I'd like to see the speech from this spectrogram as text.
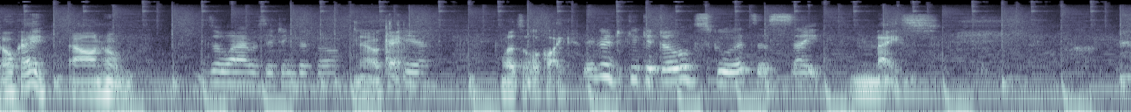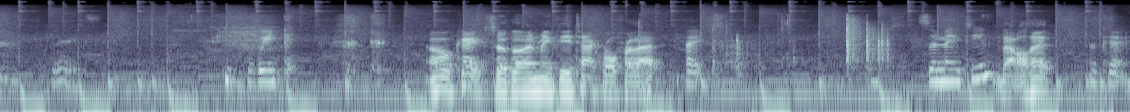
Okay, on whom? The one I was hitting before. Okay. Yeah. What's it look like? You're going to kick it old school. It's a scythe. Nice. Nice. Wink. Okay, so go ahead and make the attack roll for that. Right. So 19? That'll hit. Okay.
